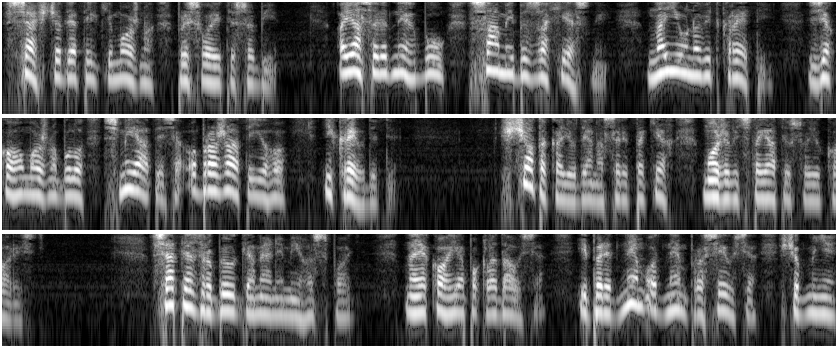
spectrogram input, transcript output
все, що де тільки можна присвоїти собі. А я серед них був самий беззахисний, наївно відкритий, з якого можна було сміятися, ображати його і кривдити. Що така людина серед таких може відстояти в свою користь? Все те зробив для мене мій Господь, на якого я покладався, і перед ним одним просився, щоб мені,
